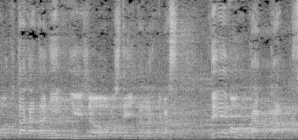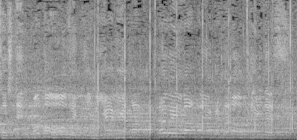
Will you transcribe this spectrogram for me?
お二方に入場していただきます。デーモン閣下そして元大関宮城山双子山親方のお二人です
